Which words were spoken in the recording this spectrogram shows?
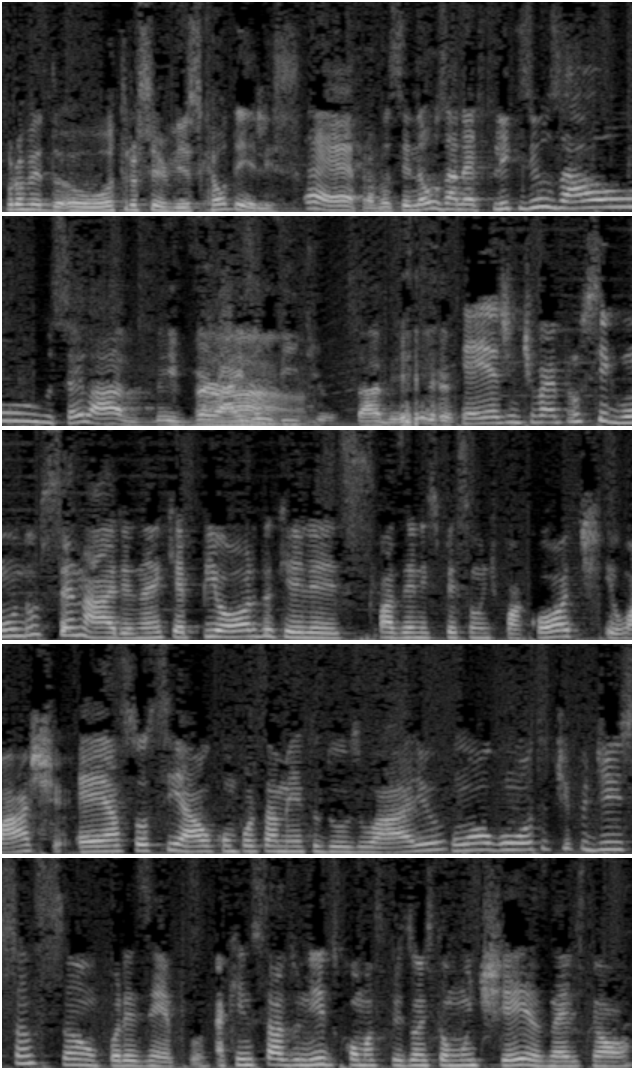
provedor, o outro serviço que é o deles. É, pra você não usar Netflix e usar o, sei lá, Verizon Ah. Video, sabe? E aí a gente vai para um segundo cenário, né? Que é pior do que eles fazendo inspeção de pacote, eu acho, é associar o comportamento do usuário com algum outro tipo de sanção, por exemplo. Aqui nos Estados Unidos, como as prisões estão muito cheias, né? Eles têm uma,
